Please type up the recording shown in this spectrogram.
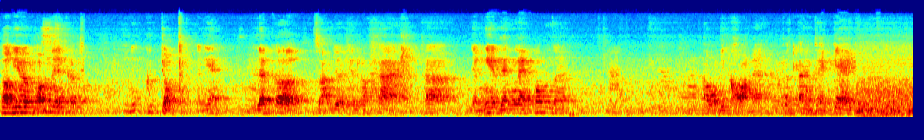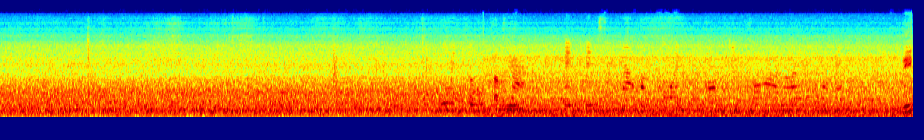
พอนี้มันพบเนี่ยก็ก็จบอย่างเงี้ยแล้วก็สามเดือนจะรับได้ถ้าอย่างเงี้ยแรงๆปุ๊บนะเอาไปขอดนะก็ตั้งใจแก้เป็นเป็นเส้นทางมังกรก็กินก็อร่อย น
